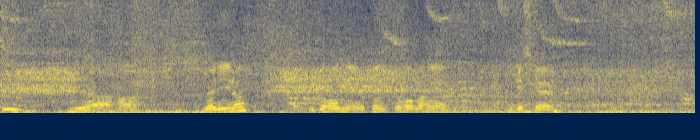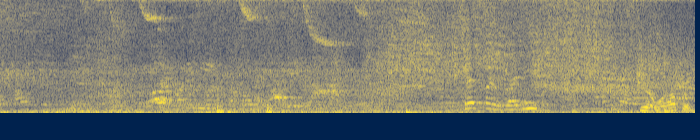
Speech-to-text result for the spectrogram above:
Huge. Yeah, huh? Ready, you know? You can hold me, okay? You can hold my hand. You get scared. Ready? Yeah, what happened?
